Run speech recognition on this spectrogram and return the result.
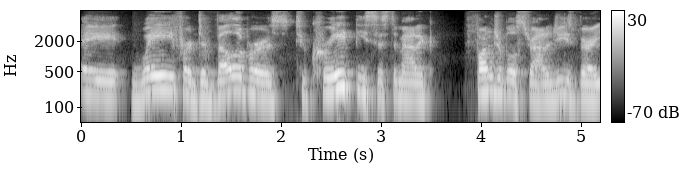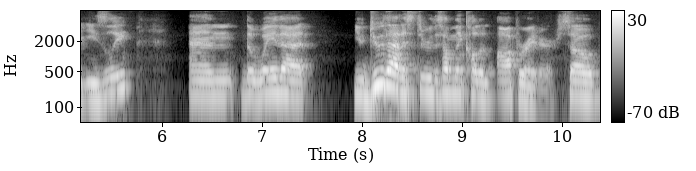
a way for developers to create these systematic fungible strategies very easily. And the way that you do that is through something called an operator. So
